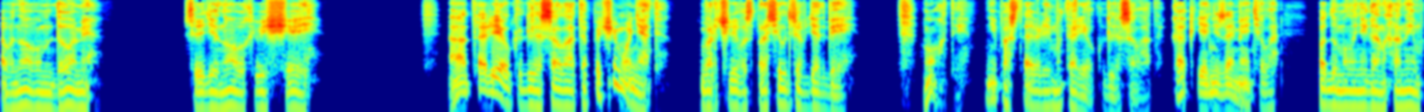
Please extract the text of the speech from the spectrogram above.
в новом доме, среди новых вещей. «А тарелка для салата почему нет?» — ворчливо спросил Джавдетбей. «Ох ты, не поставили ему тарелку для салата. Как я не заметила!» — подумала Ниган Ханым,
